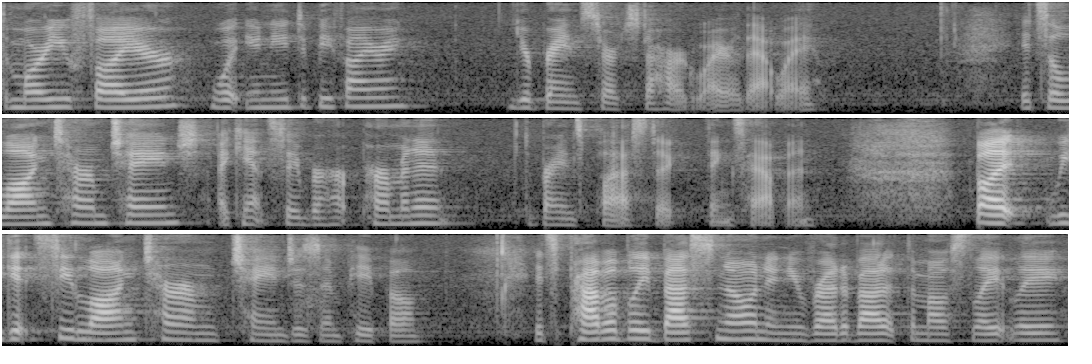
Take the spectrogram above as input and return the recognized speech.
the more you fire what you need to be firing, your brain starts to hardwire that way. It's a long term change. I can't say permanent. The brain's plastic, things happen. But we get see long term changes in people. It's probably best known, and you've read about it the most lately,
